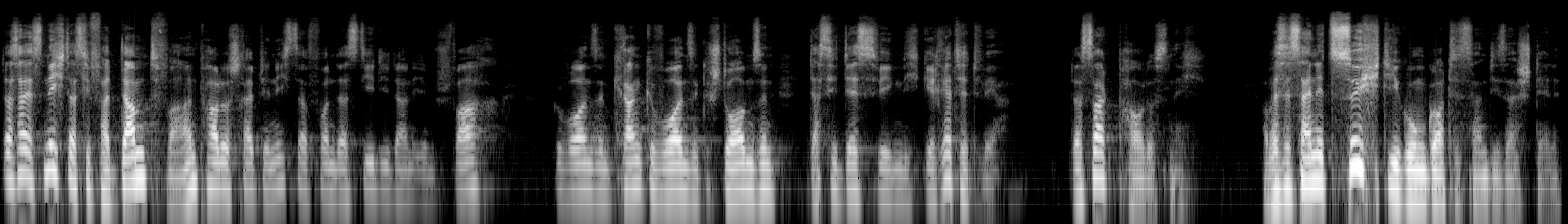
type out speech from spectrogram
Das heißt nicht, dass sie verdammt waren. Paulus schreibt hier nichts davon, dass die, die dann eben schwach geworden sind, krank geworden sind, gestorben sind, dass sie deswegen nicht gerettet werden. Das sagt Paulus nicht. Aber es ist eine Züchtigung Gottes an dieser Stelle.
